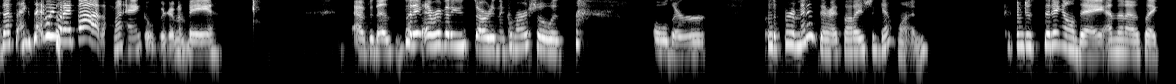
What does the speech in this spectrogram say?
That's exactly what I thought. My ankles are gonna be after this, but it, everybody who starred in the commercial was older. But for a minute there, I thought I should get one because I'm just sitting all day. And then I was like,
